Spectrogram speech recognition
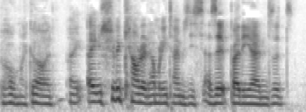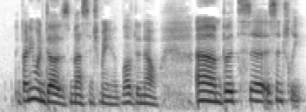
oh my God, I, I should have counted how many times he says it by the end. It's, if anyone does, message me. I'd love to know. Um, but uh, essentially,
